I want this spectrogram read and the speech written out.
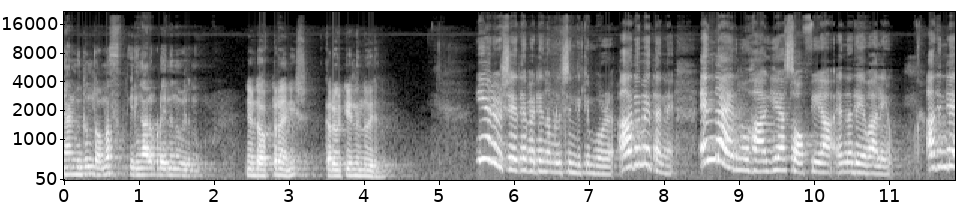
ഞാൻ മിഥുൻ തോമസ് ഇരിങ്ങാലക്കുടയിൽ നിന്ന് വരുന്നു. ഞാൻ ഡോക്ടർ അനീഷ് കറൂറ്റിയിൽ നിന്ന് വരുന്നു. ഈ ഒരു വിഷയത്തെ പറ്റി നമ്മൾ ചിന്തിക്കുമ്പോൾ ആദ്യമേ തന്നെ എന്തായിരുന്നു ഹാഗിയ സോഫിയ എന്ന ദേവാലയം? അതിന്റെ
